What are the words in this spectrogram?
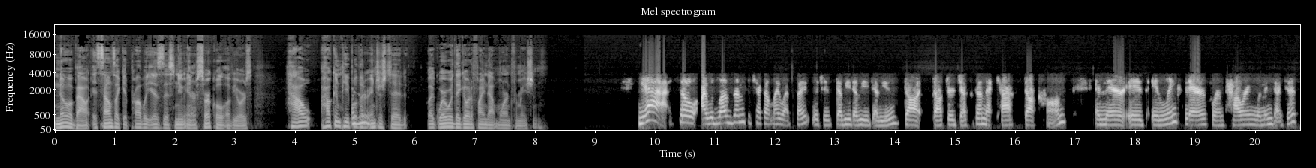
know about, it sounds like it probably is this new inner circle of yours. How how can people mm-hmm. that are mm-hmm. interested, like where would they go to find out more information? Yeah, so I would love them to check out my website, which is www.drjessicametcalf.com. And there is a link there for empowering women dentists.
